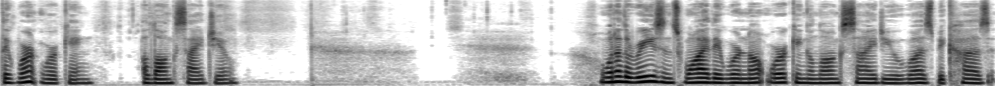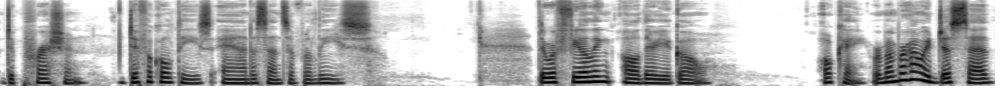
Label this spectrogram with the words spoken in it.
They weren't working alongside you. One of the reasons why they were not working alongside you was because depression, difficulties, and a sense of release. They were feeling, oh, there you go. Okay, remember how I just said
